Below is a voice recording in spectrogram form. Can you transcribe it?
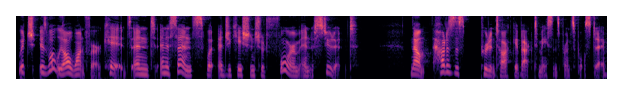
which is what we all want for our kids, and in a sense, what education should form in a student. Now, how does this prudent talk get back to Mason's principles today?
